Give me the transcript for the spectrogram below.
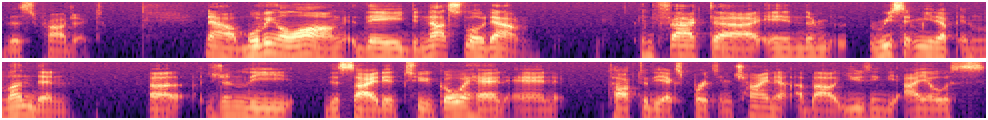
this project. Now, moving along, they did not slow down. In fact, uh, in their recent meetup in London, uh, Jun Li decided to go ahead and talk to the experts in China about using the iOS,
